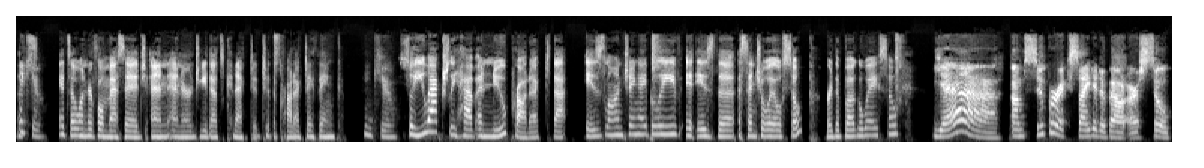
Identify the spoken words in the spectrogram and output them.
That's, Thank you. It's a wonderful message and energy that's connected to the product, I think. Thank you. So, you actually have a new product that is launching, I believe. It is the essential oil soap or the bug away soap. Yeah, I'm super excited about our soap.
